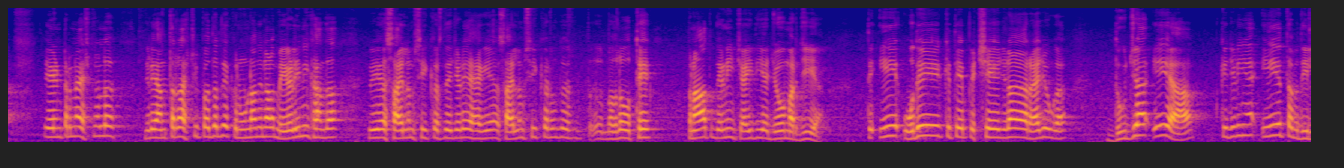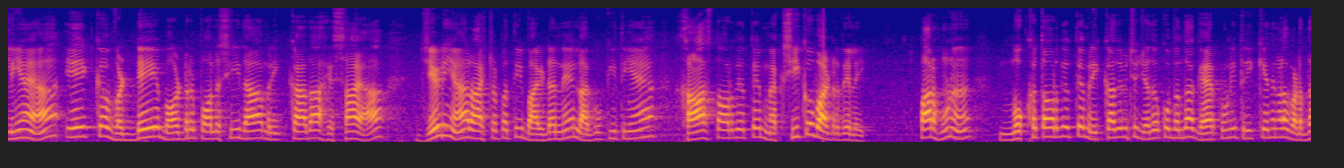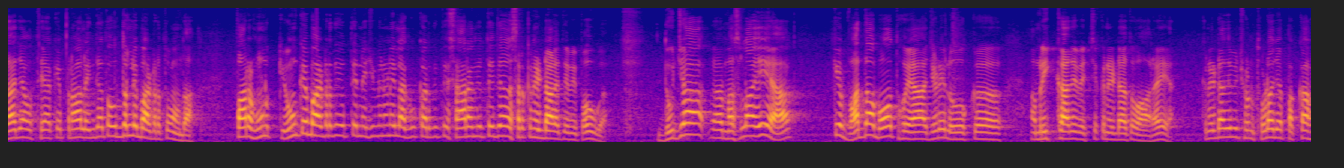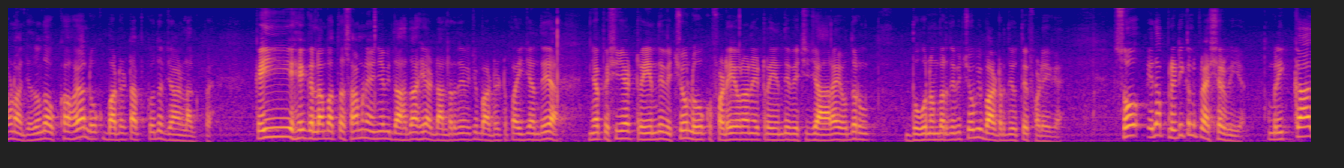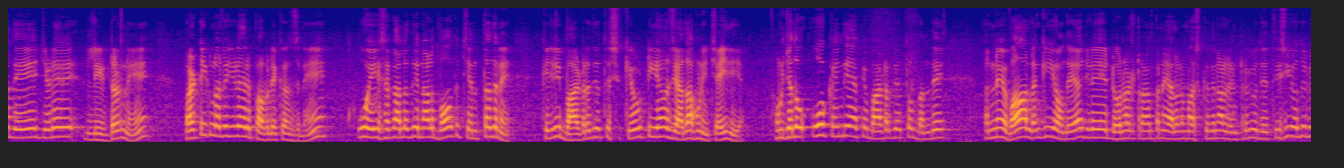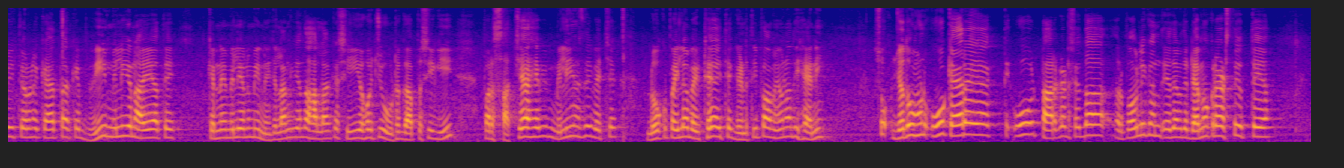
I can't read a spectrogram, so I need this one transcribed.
ਇਹ ਇੰਟਰਨੈਸ਼ਨਲ ਜਿਹੜੇ ਅੰਤਰਰਾਸ਼ਟਰੀ ਪੱਧਰ ਦੇ ਕਾਨੂੰਨਾਂ ਦੇ ਨਾਲ ਮੇਲ ਹੀ ਨਹੀਂ ਖਾਂਦਾ। ਵੀ ਅਸਾਈਲਮ ਸੀਕਰਸ ਦੇ ਜਿਹੜੇ ਹੈਗੇ ਆ ਅਸਾਈਲਮ ਸੀਕਰ ਨੂੰ ਤਾਂ ਮਤਲਬ ਉੱਥੇ ਪਨਾਹਤ ਦੇਣੀ ਚਾਹੀਦੀ ਹੈ ਜੋ ਮਰਜ਼ੀ ਆ। ਤੇ ਇਹ ਉਹਦੇ ਕਿਤੇ ਪਿੱਛੇ ਜਿਹੜਾ ਰਹਿ ਜਾਊਗਾ। ਦੂਜਾ ਇਹ ਆ ਕਿ ਜਿਹੜੀਆਂ ਇਹ ਤਬਦੀਲੀਆਂ ਆ, ਇਹ ਇੱਕ ਵੱਡੇ ਬਾਰਡਰ ਪਾਲਿਸੀ ਦਾ ਅਮਰੀਕਾ ਦਾ ਹਿੱਸਾ ਆ। ਜਿਹੜੀਆਂ ਰਾਸ਼ਟਰਪਤੀ ਬਾਈਡਨ ਨੇ ਲਾਗੂ ਕੀਤੀਆਂ ਖਾਸ ਤੌਰ ਦੇ ਉੱਤੇ ਮੈਕਸੀਕੋ ਬਾਰਡਰ ਦੇ ਲਈ। ਪਰ ਹੁਣ ਮੁੱਖ ਤੌਰ ਦੇ ਉੱਤੇ ਅਮਰੀਕਾ ਦੇ ਵਿੱਚ ਜਦੋਂ ਕੋਈ ਬੰਦਾ ਗੈਰ ਕਾਨੂੰਨੀ ਤਰੀਕੇ ਦੇ ਨਾਲ ਵੜਦਾ ਜਾਂ ਉੱਥੇ ਆ ਕੇ ਪਨਾਹ ਲੈਂਦਾ ਤਾਂ ਉਧਰਲੇ ਬਾਰਡਰ ਤੋਂ ਆਉਂਦਾ। ਪਰ ਹੁਣ ਕਿਉਂਕਿ ਬਾਰਡਰ ਦੇ ਉੱਤੇ ਨਿਯਮ ਇਹਨਾਂ ਨੇ ਲਾਗੂ ਕਰ ਦਿੱਤੇ, ਸਾਰਿਆਂ ਦੇ ਉੱਤੇ ਦਾ ਅਸਰ ਕੈਨੇਡਾ ਵਾਲੇ ਤੇ ਵੀ ਪਊਗਾ। ਦੂਜਾ ਮਸਲਾ ਇਹ ਆ ਕਿ ਵਾਧਾ ਬਹੁਤ ਹੋਇਆ ਜਿਹੜੇ ਲੋਕ ਅਮਰੀਕਾ ਦੇ ਵਿੱਚ ਕੈਨੇਡਾ ਤੋਂ ਆ ਰਹੇ ਆ। ਕੈਨੇਡਾ ਦੇ ਵਿੱਚ ਹੁਣ ਥੋੜਾ ਜਿਹਾ ਪੱਕਾ ਹੋਣਾ ਜਦੋਂ ਦਾ ਔਖਾ ਹੋਇਆ, ਲੋਕ ਬਾਰਡਰ ਟੱਪ ਕੇ ਉਧਰ ਜਾਣ ਲੱਗ ਪਏ। ਕਈ ਇਹ ਗੱਲਾਂ ਬਾਤਾਂ ਸਾਹਮਣੇ ਆਈਆਂ ਵੀ 10-10000 ਡਾਲਰ ਦੇ ਵਿੱਚ ਬਾਰਡਰ ਟਪਾਈ ਜਾਂਦੇ ਆ ਜਾਂ ਪਿੱਛੇ ਜਿਹੜਾ ਟ੍ਰੇਨ ਦੇ ਵਿੱਚੋਂ ਲੋਕ ਫੜੇ ਉਹਨਾਂ ਨੇ, ਟ੍ਰੇਨ ਦੇ ਵਿੱਚ ਜਾ ਰਹੇ ਉਧਰ ਨੂੰ 2 ਨੰਬਰ ਦੇ ਵਿੱਚ, ਉਹ ਵੀ ਬਾਰਡਰ ਦੇ ਉੱਤੇ ਫੜੇ ਗਏ। ਸੋ ਇਹਦਾ ਪੋਲੀਟੀਕਲ ਪ੍ਰੈਸ਼ਰ ਵੀ ਆ। ਅਮਰੀਕਾ ਦੇ ਜਿਹੜੇ ਲੀਡਰ ਨੇ ਪਾਰਟਿਕੂਲਰਲੀ ਜਿਹੜੇ ਰਿਪਬਲਿਕਨਸ ਨੇ, ਉਹ ਇਸ ਗੱਲ ਦੇ ਨਾਲ ਬਹੁਤ ਚਿੰਤਤ ਨੇ ਕਿ ਜਿਹੜੀ ਬਾਰਡਰ ਦੇ ਉੱਤੇ ਸਿਕਿਉਰਿਟੀ ਆ ਉਹ ਜ਼ਿਆਦਾ ਹੋਣੀ ਚਾਹੀਦੀ ਆ। ਹੁਣ ਜਦੋਂ ਉਹ ਕਹਿੰਦੇ ਆ ਕਿ ਬਾਰਡਰ ਦੇ ਉੱਤੋਂ ਬੰਦੇ ਅੰਨੇ ਵਾਹ ਲੰਘੀ ਆਉਂਦੇ ਆ, ਜਿਹੜੇ ਡੋਨਲਡ ਟਰੰਪ ਨੇ ਐਲਨ ਮਸਕ ਦੇ ਨਾਲ ਇੰਟਰਵਿਊ ਦਿੱਤੀ ਸੀ, ਉਹਦੇ ਵਿੱਚ ਤੇ ਉਹਨਾਂ ਨੇ ਕਹਿਤਾ ਕਿ 20 ਮਿਲੀਅਨ ਆਏ ਆ ਤੇ ਕਿੰਨੇ ਮਿਲੀਅਨ ਮਹੀਨੇ ਚ ਲੰਘ ਜਾਂਦਾ। ਹਾਲਾਂਕਿ ਸੀ ਉਹ ਝੂਠ ਗੱਪ ਸੀਗੀ, ਪਰ ਸੱਚ ਆ ਇਹ ਵੀ ਮਿਲੀਅਨਸ ਦੇ ਵਿੱਚ ਲੋਕ ਪਹਿਲਾਂ ਬੈਠੇ ਆ, ਇੱਥੇ ਗਿਣਤੀ ਭਾਵੇਂ ਉਹਨਾਂ ਦੀ ਹੈ ਨਹੀਂ। ਸੋ ਜਦੋਂ ਹੁਣ ਉਹ ਕਹਿ ਰਹੇ ਆ ਤੇ ਉਹ ਟਾਰਗੇਟ ਸਿੱਧਾ ਰਿਪਬਲਿਕਨ ਇਹਦੇ ਦੇ ਡੈਮੋਕ੍ਰੈਟਸ ਦੇ ਉੱਤੇ ਆ,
